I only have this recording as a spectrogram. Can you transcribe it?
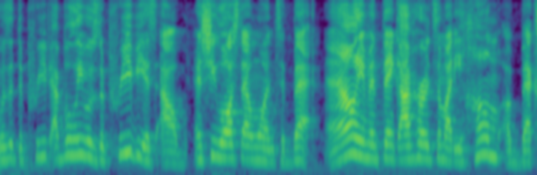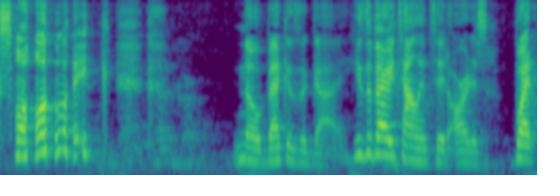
was it the pre? I believe it was the previous album, and she lost that one to Beck. And I don't even think I've heard somebody hum a Beck song. like, no, Beck is a guy. He's a very talented artist. But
